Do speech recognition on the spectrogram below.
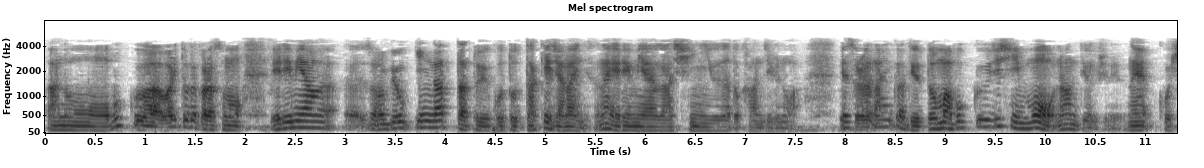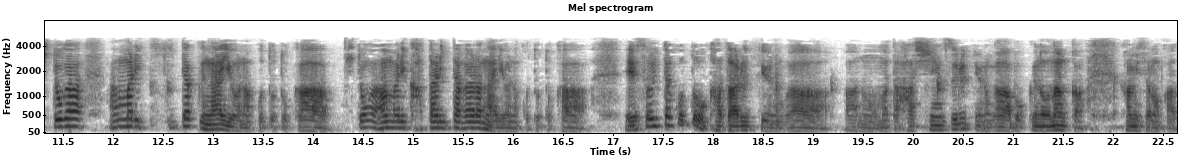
あの、僕は割とだからその、エレミア、その病気になったということだけじゃないんですよね。エレミアが親友だと感じるのは。で、それは何かというと、まあ、僕自身も、なんて言うんでしょうね。こう、人があんまり聞きたくないようなこととか、人があんまり語りたがらないようなこととか、えー、そういったことをを語るっていうのが、あの、また発信するっていうのが僕のなんか神様か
